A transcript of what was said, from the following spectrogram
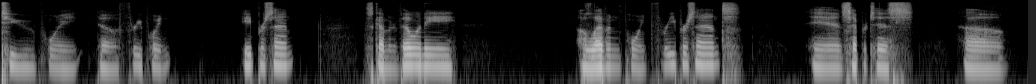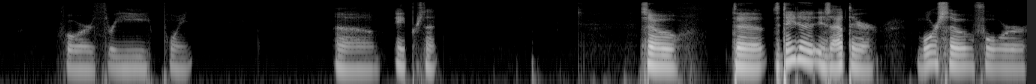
two point no three point eight percent Scum and Villainy, 11.3%, and Separatists uh, for 3.8%. Um, so the the data is out there more so for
